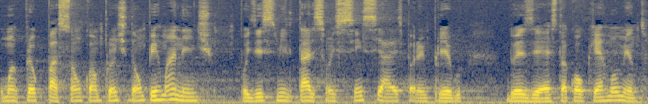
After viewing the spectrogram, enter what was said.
uma preocupação com a prontidão permanente, pois esses militares são essenciais para o emprego do Exército a qualquer momento.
